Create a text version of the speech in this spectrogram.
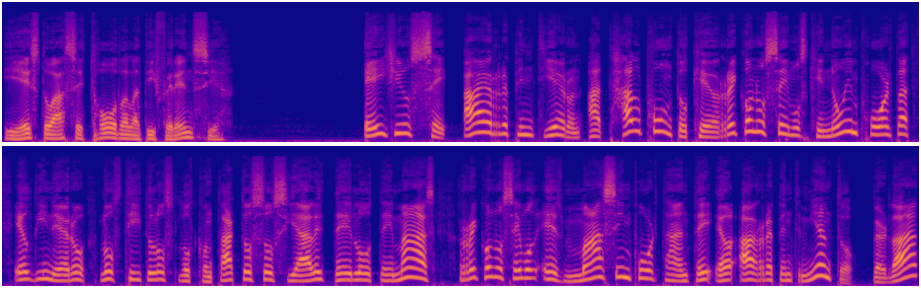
Y esto hace toda la diferencia. Ellos se arrepintieron a tal punto que reconocemos que no importa el dinero, los títulos, los contactos sociales de los demás, reconocemos es más importante el arrepentimiento. ¿verdad?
